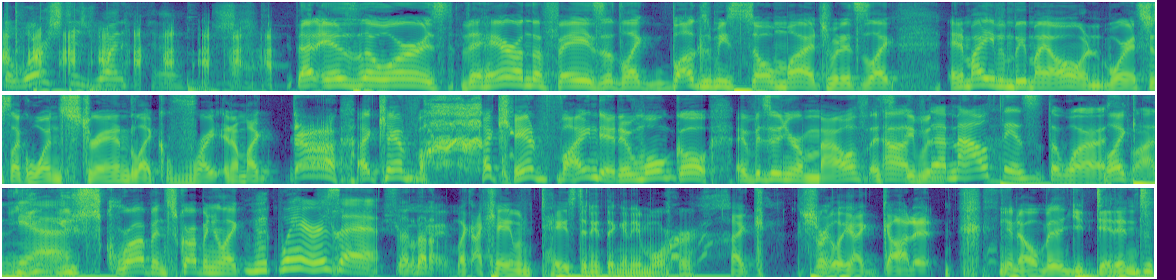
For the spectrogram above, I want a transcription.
the worst is when. That is the worst. The hair on the face it like bugs me so much when it's like, and it might even be my own, where it's just like one strand, like right, and I'm like, ah, I can't, I can't find it. It won't go. If it's in your mouth, it's Oh, even the mouth is the worst like one. Yeah. you, scrub and scrub, and you're like, like, where is it? like I can't even taste anything anymore. like surely I got it, you know, but you didn't.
